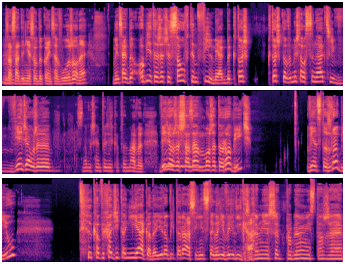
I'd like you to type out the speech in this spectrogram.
mm. zasady nie są do końca wyłożone. Więc jakby obie te rzeczy są w tym filmie, jakby ktoś ktoś, kto wymyślał scenę akcji, wiedział, że. Znowu chciałem powiedzieć Captain Marvel. Wiedział, że Shazam może to robić, więc to zrobił. Tylko wychodzi to nijako, no i robi to raz i nic z tego nie wynika. Dla mnie jeszcze problemem jest to, że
